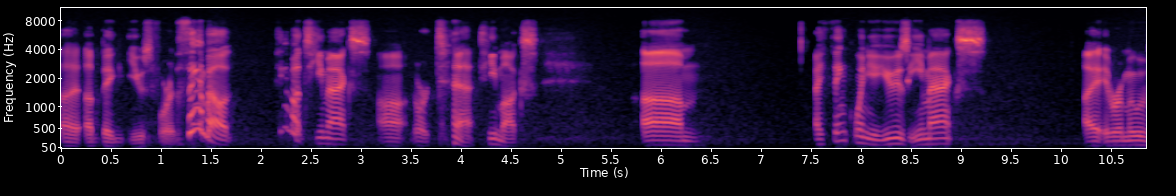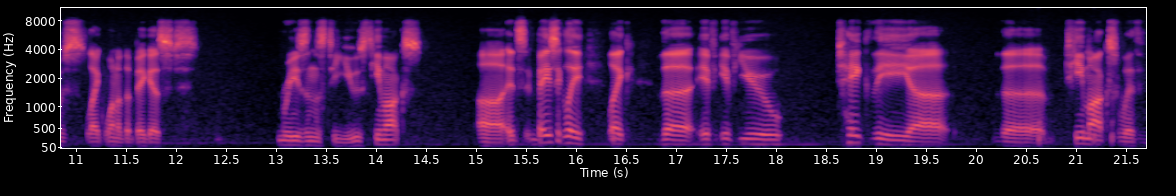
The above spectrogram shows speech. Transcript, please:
a, a big use for it. The thing about thing about Tmax uh, or Tmux, um, I think when you use Emacs, I, it removes like one of the biggest reasons to use Tmux. Uh, it's basically like the if if you take the uh, the Tmux with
